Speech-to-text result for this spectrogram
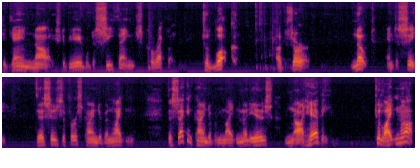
To gain knowledge, to be able to see things correctly, to look, observe, note, and to see. This is the first kind of enlightenment. The second kind of enlightenment is not heavy to lighten up.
